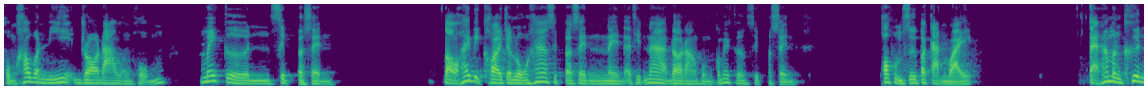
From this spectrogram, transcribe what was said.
ผมเข้าวันนี้ drawdown ของผมไม่เกินสิบเปอร์เซ็นต่อให้ Bitcoin จะลงห้าสิบเปอร์เซ็นในอาทิตย์หน้า drawdown ผมก็ไม่เกินสิบเปอร์เซ็นเพราะผมซื้อประกันไว้ แต่ถ้ามันขึ้น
